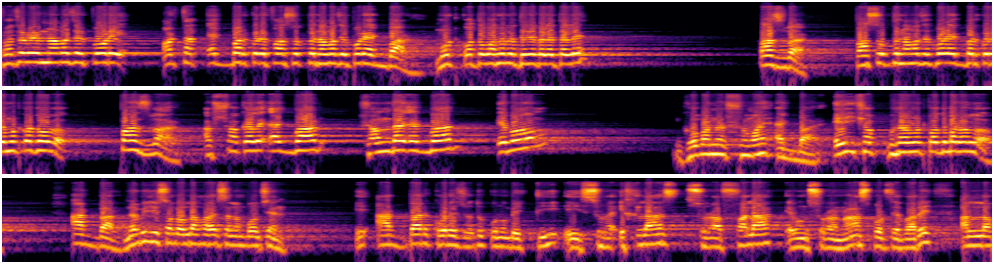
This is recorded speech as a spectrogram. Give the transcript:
ফজরের নামাজের পরে, অর্থাৎ একবার করে ওয়াক্ত নামাজের পরে একবার। মোট কতবার হলো দিনের বেলা তাহলে? পাঁচবার। পাঁচ ওয়াক্ত নামাজের পরে একবার করে মোট কত হলো? পাঁচবার। আর সকালে একবার, সন্ধ্যায় একবার এবং ঘুমানোর সময় একবার। এই সব মোট কতবার হলো? আটবার। নবীজি সাল্লাম বলছেন, এই আটবার করে যদি কোনো ব্যক্তি এই সুরা ইখলাস, সুরা ফালাক এবং সুরা নাস পড়তে পারে, আল্লাহ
